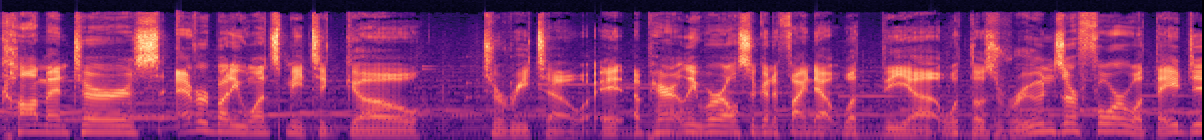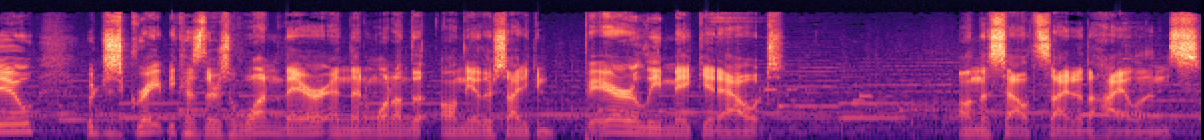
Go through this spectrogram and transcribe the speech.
commenters, everybody wants me to go to Rito. It, apparently, we're also going to find out what the uh, what those runes are for, what they do, which is great because there's one there and then one on the on the other side. You can barely make it out on the south side of the Highlands.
